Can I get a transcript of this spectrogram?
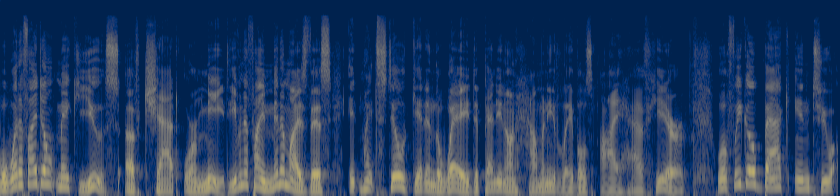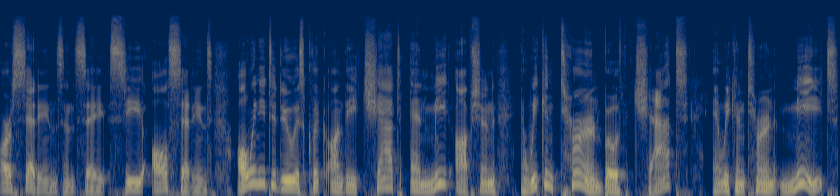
Well, what if I don't make use of chat or meet? Even if I minimize this, it might still get in the way depending on how many labels I have here. Well, if we go back into our settings and say see all settings, all we need to do is click on the chat and meet option and we can turn both chat and we can turn meet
